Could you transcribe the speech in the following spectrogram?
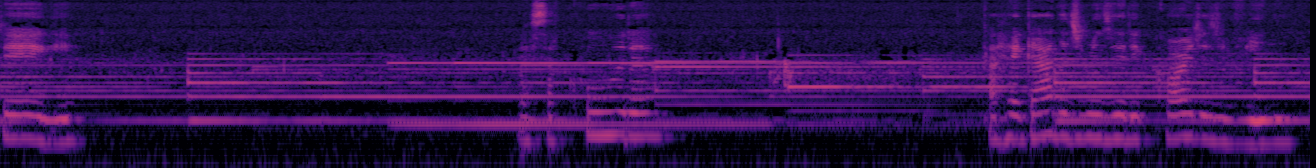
chegue essa cura carregada de misericórdia divina.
